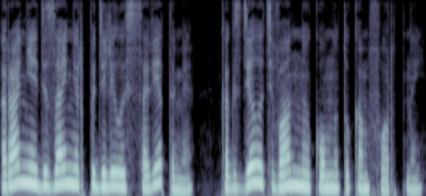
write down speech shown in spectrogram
Ранее дизайнер поделилась советами, как сделать ванную комнату комфортной.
